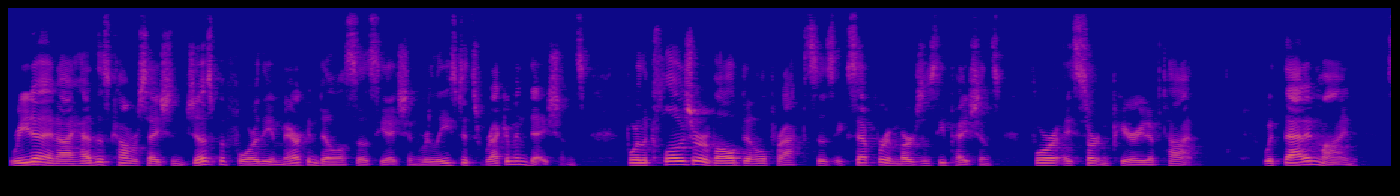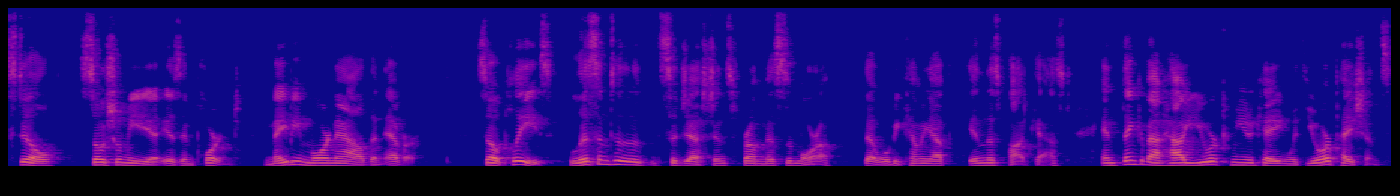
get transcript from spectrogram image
Rita and I had this conversation just before the American Dental Association released its recommendations for the closure of all dental practices except for emergency patients for a certain period of time. With that in mind, still, social media is important, maybe more now than ever. So please listen to the suggestions from Ms. Zamora that will be coming up in this podcast and think about how you are communicating with your patients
